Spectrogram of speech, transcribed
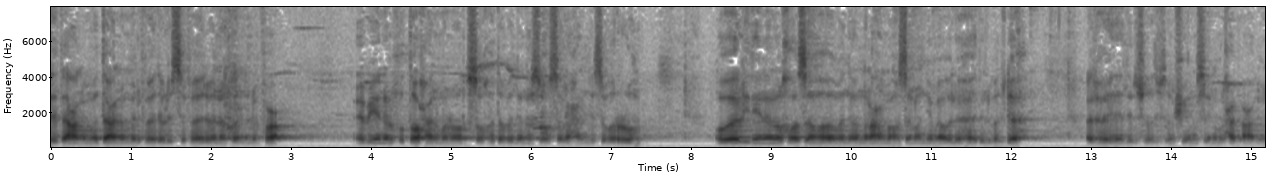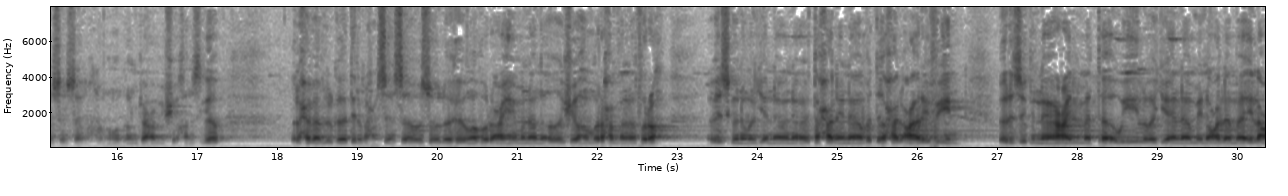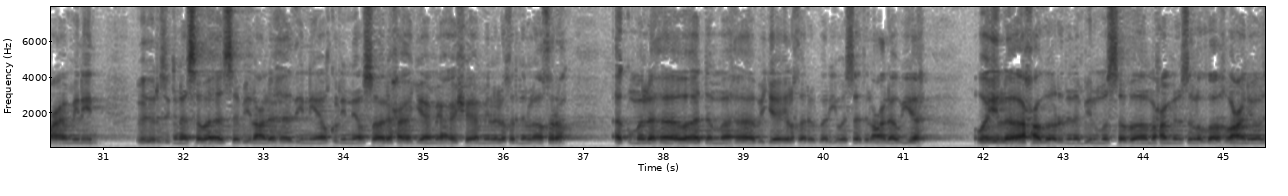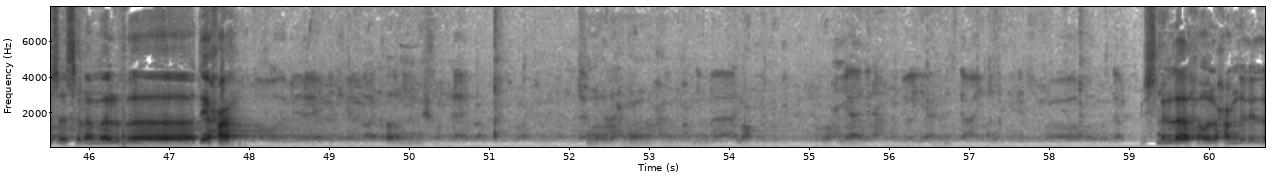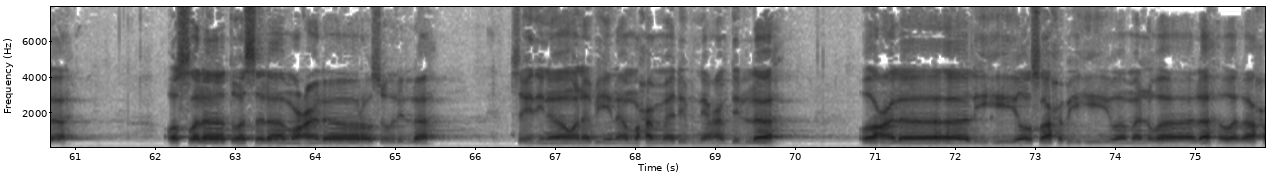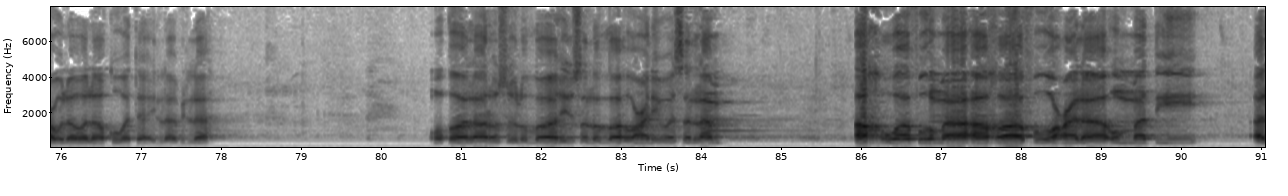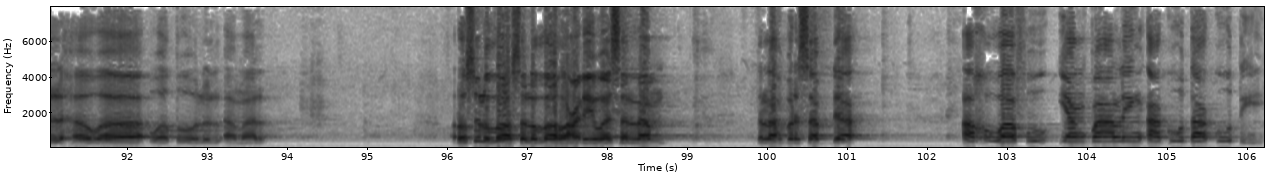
حتى تعلم وتعلم الفائدة والاستفادة ونفع الانفاع يبين الفطاح المنور الصوخة بدن الصوخ صلاح الجسد والروح. ووالدينا الخاصة وآمنا من العامة جميع أولي هذه البلدة. الفائدة للسؤال الشيخ المسلم والحبيب عليه الصلاة والسلام جعل الشيخ نسقاب والحباب القادر محسن سا وصوله وفرعه من غشاهم مرحبا الفرح. ويسكنهم الجنة ونفتح علينا فتح العارفين ارزقنا علم التأويل وجعلنا من علماء العاملين. ويرزقنا سواء السبيل على هذه النية النية صالحة جامعة شاملة لخير الآخرة. أكملها وأتمها بجاه الخير البري وسد العلوية. وإلى حضرة النبي المصطفى محمد صلى الله عليه وسلم الفاتحة. بسم الله والحمد لله والصلاة والسلام على رسول الله سيدنا ونبينا محمد بن عبد الله وعلى آله وصحبه ومن والاه ولا حول ولا قوة إلا بالله. وقال رسول الله صلى الله عليه وسلم أخوف ما أخاف على أمتي الهوى وطول الأمل Rasulullah Sallallahu Alaihi Wasallam telah bersabda, "Akhwafu yang paling aku takuti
